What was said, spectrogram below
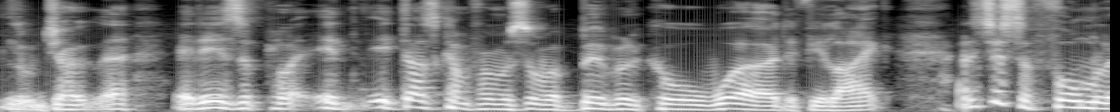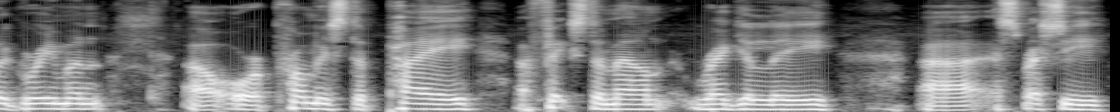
Little joke there. It is a pl- it, it does come from a sort of a biblical word, if you like, and it's just a formal agreement uh, or a promise to pay a fixed amount regularly, uh, especially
